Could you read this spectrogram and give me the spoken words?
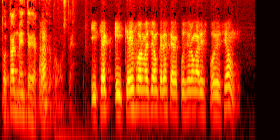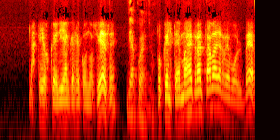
Totalmente de acuerdo ¿Ah? con usted. ¿Y qué, ¿Y qué información crees que le pusieron a disposición? Las que ellos querían que se conociese. De acuerdo. Porque el tema se trataba de revolver.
